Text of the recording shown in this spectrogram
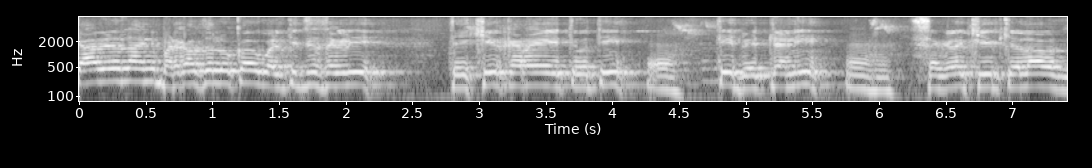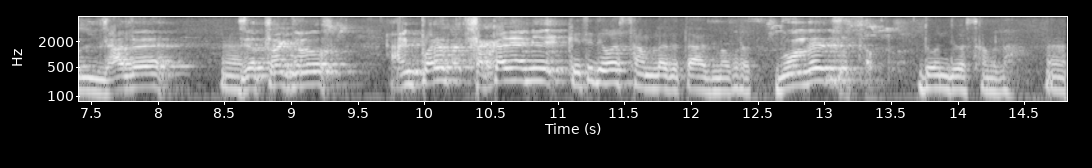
त्यावेळेला आणि भडगावचं लोक वळकीची सगळी ते खीर करायला येत होती. ते भेटल्याने सगळं खीर केलं झालं जत्रा केलो. आणि परत सकाळी आणि किती दिवस थांबला तिथं आदमापुरात दोनच थांबलो. दोन दिवस थांबला. हा.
